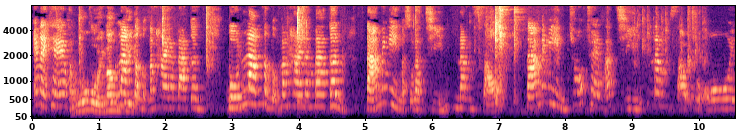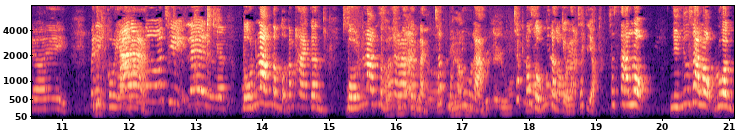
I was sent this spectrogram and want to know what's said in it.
Em này theo em khoảng ngũ bùi mông 45 tin tầm độ 52 53 cân. 45 tầm độ 52 53 cân 80 nghìn mã số là 956 80 nghìn chốt cho em mã 956 Ôi đây. Made in Korea. 34 chị Lê Luyến. 45 tầm độ 52 cân. 45 tầm độ 23 cân này Chất nó như là chất nó giống như là kiểu là chất gì ạ? Chất da lộn. Nhìn như da lộn luôn.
